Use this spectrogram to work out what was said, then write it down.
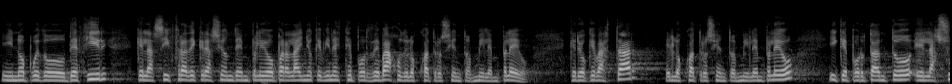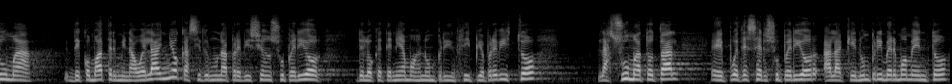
y no puedo decir que la cifra de creación de empleo para el año que viene esté por debajo de los 400.000 empleos. Creo que va a estar en los 400.000 empleos y que, por tanto, la suma de cómo ha terminado el año, que ha sido en una previsión superior de lo que teníamos en un principio previsto, la suma total eh, puede ser superior a la que en un primer momento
